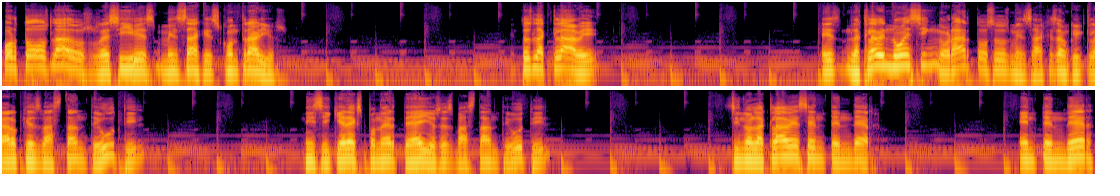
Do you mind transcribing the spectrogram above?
Por todos lados recibes mensajes contrarios. Entonces la clave es, la clave no es ignorar todos esos mensajes, aunque claro que es bastante útil. Ni siquiera exponerte a ellos es bastante útil. Sino la clave es entender. Entender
